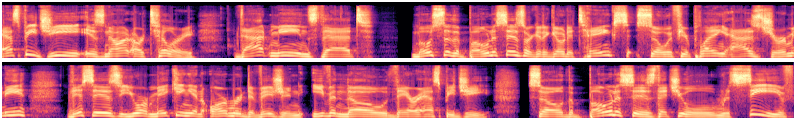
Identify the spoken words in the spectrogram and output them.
SPG is not artillery. That means that most of the bonuses are going to go to tanks. So if you're playing as Germany, this is you're making an armor division, even though they are SPG. So the bonuses that you'll receive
